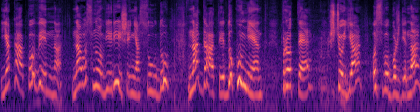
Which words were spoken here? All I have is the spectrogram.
яка повинна на основі рішення суду надати документ про те, що я освобождена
